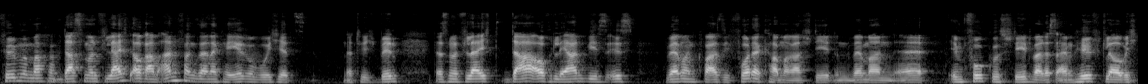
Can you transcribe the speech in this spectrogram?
Filmemacher, dass man vielleicht auch am Anfang seiner Karriere, wo ich jetzt natürlich bin, dass man vielleicht da auch lernt, wie es ist, wenn man quasi vor der Kamera steht und wenn man äh, im Fokus steht, weil das einem hilft, glaube ich,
